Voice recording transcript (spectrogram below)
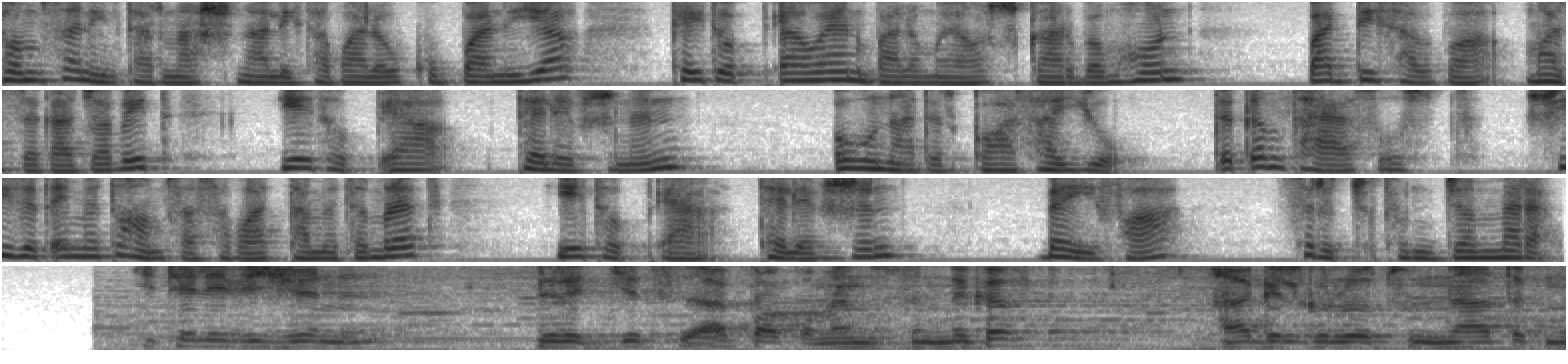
ቶምሰን ኢንተርናሽናል የተባለው ኩባንያ ከኢትዮጵያውያን ባለሙያዎች ጋር በመሆን በአዲስ አበባ ማዘጋጃ ቤት የኢትዮጵያ ቴሌቪዥንን እውን አድርገው አሳዩ። ጥቅምት 23 1957 ዓ ም የኢትዮጵያ ቴሌቪዥን በይፋ ስርጭቱን ጀመረ። የቴሌቪዥን ድርጅት አቋቁመን ስንከፍት አገልግሎቱና ጥቅሙ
